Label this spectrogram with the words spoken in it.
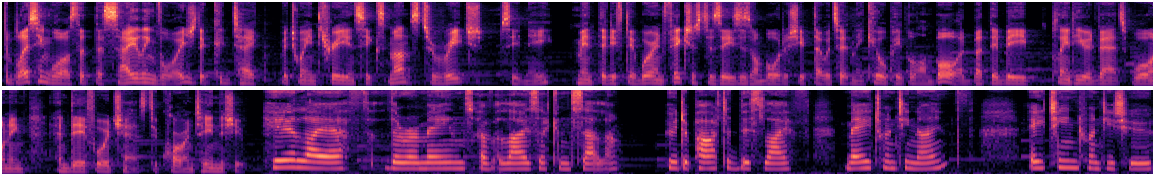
The blessing was that the sailing voyage that could take between three and six months to reach Sydney meant that if there were infectious diseases on board a ship, they would certainly kill people on board, but there'd be plenty of advance warning and therefore a chance to quarantine the ship. Here lieth the remains of Eliza Kinsella, who departed this life May 29th, 1822,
